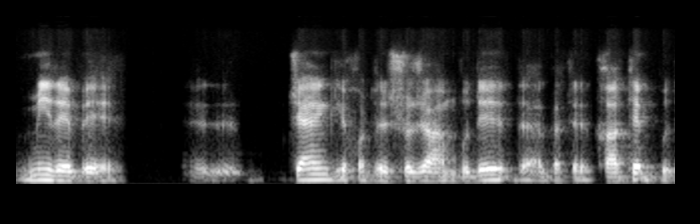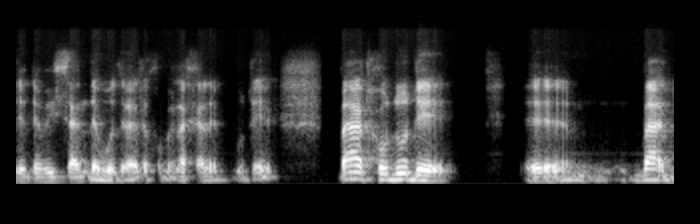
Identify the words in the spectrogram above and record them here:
میره به جنگ خود شجاع هم بوده البته کاتب بوده نویسنده بوده ولی خب بالاخره بوده. بعد حدود بعد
